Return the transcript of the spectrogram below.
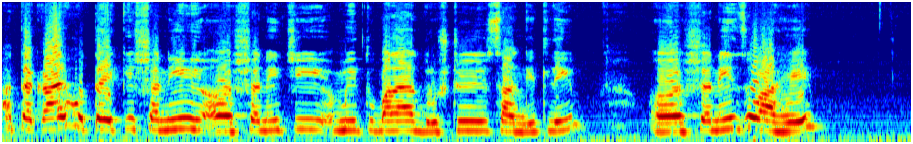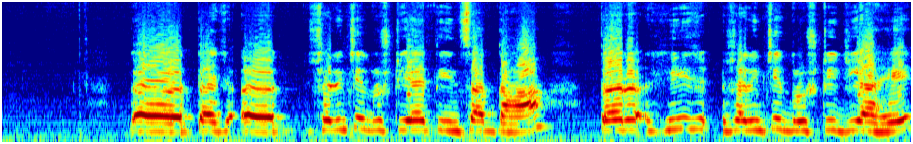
आता काय होतंय की शनी शनीची मी तुम्हाला दृष्टी सांगितली. शनी जो आहे त्या- शनीची दृष्टी आहे तीन सात दहा. तर ही शनीची दृष्टी जी आहे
